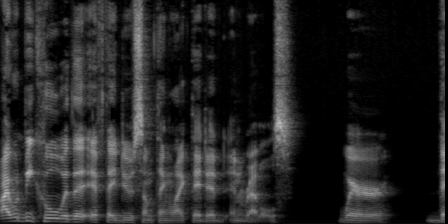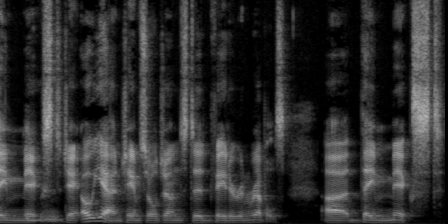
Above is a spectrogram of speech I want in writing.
I would be cool with it if they do something like they did in Rebels where they mixed mm-hmm. Oh yeah, and James Earl Jones did Vader in Rebels. Uh they mixed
